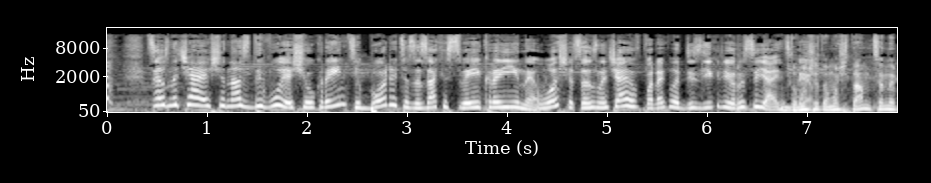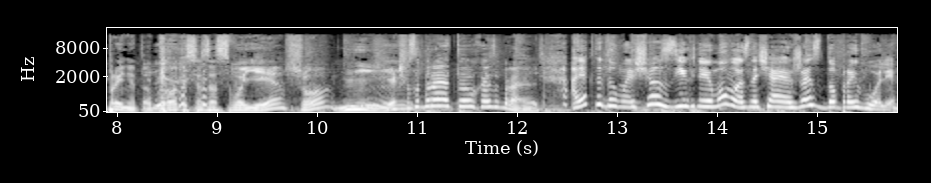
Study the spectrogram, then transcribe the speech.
Це означає, що нас дивує, що українці борються за захист своєї країни. Ось що це означає в перекладі з їхньої росіянської. Тому що тому що там це не прийнято. Боротися за своє, що ні. Якщо забирають, то хай забирають. А як ти думаєш, що з їхньої мови означає жест доброї волі?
